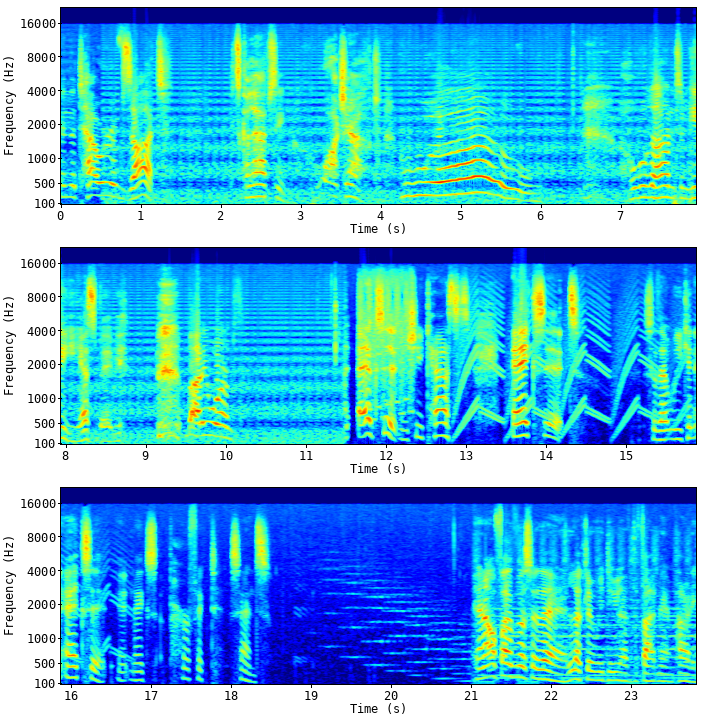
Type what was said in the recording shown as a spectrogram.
in the Tower of Zot. It's collapsing. Watch out! Whoa! Hold on to me, yes, baby. Body warmth. Exit, and she casts exit so that we can exit. It makes perfect sense. And all five of us are there. Luckily, we do have the five-man party.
